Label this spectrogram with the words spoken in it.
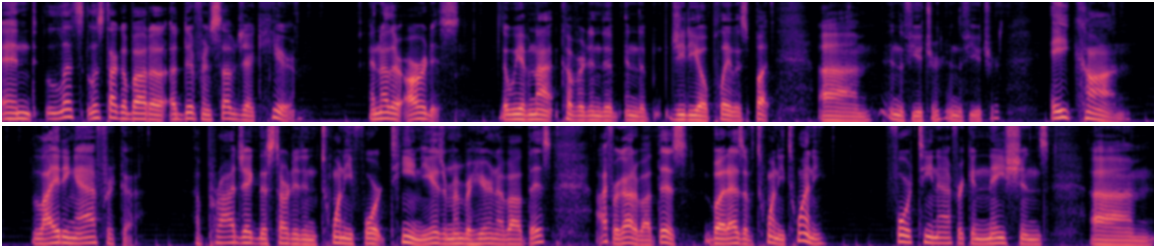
and let's let's talk about a, a different subject here. Another artist that we have not covered in the in the GDO playlist, but um, in the future, in the future, Akon, Lighting Africa, a project that started in 2014. You guys remember hearing about this? I forgot about this, but as of 2020, 14 African nations um,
